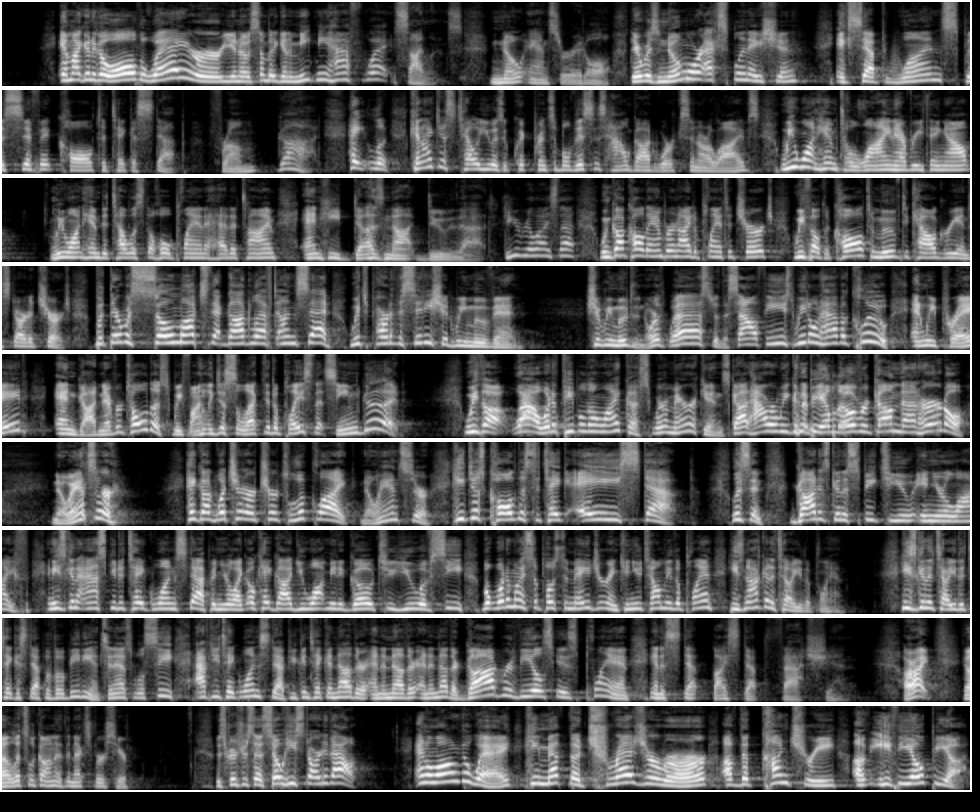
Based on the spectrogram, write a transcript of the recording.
Am I going to go all the way or, you know, somebody going to meet me halfway? Silence. No answer at all. There was no more explanation except one specific call to take a step from God. Hey, look, can I just tell you as a quick principle this is how God works in our lives? We want Him to line everything out. We want him to tell us the whole plan ahead of time, and he does not do that. Do you realize that? When God called Amber and I to plant a church, we felt a call to move to Calgary and to start a church. But there was so much that God left unsaid. Which part of the city should we move in? Should we move to the northwest or the southeast? We don't have a clue. And we prayed, and God never told us. We finally just selected a place that seemed good. We thought, wow, what if people don't like us? We're Americans. God, how are we going to be able to overcome that hurdle? No answer. Hey, God, what should our church look like? No answer. He just called us to take a step. Listen, God is going to speak to you in your life, and He's going to ask you to take one step. And you're like, okay, God, you want me to go to U of C, but what am I supposed to major in? Can you tell me the plan? He's not going to tell you the plan. He's going to tell you to take a step of obedience. And as we'll see, after you take one step, you can take another and another and another. God reveals His plan in a step by step fashion. All right, uh, let's look on at the next verse here. The scripture says, So he started out. And along the way, he met the treasurer of the country of Ethiopia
